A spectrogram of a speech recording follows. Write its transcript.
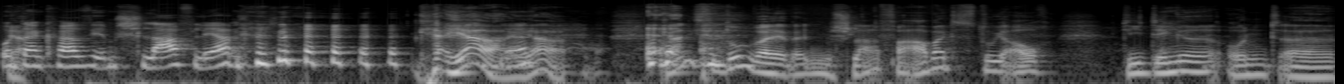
und ja. dann quasi im Schlaf lernen. ja, ja, ja, ja. Gar nicht so dumm, weil, weil im Schlaf verarbeitest du ja auch die Dinge und äh,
